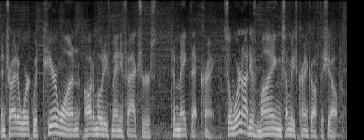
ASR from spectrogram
and try to work with tier one automotive manufacturers to make that crank. So we're not just buying somebody's crank off the shelf.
